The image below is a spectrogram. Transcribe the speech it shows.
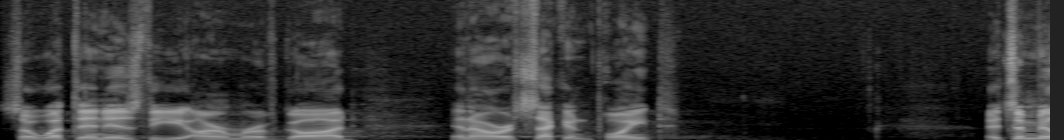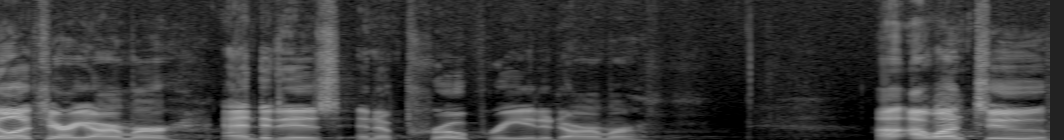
So, what then is the armor of God? In our second point. It's a military armor, and it is an appropriated armor. I want to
